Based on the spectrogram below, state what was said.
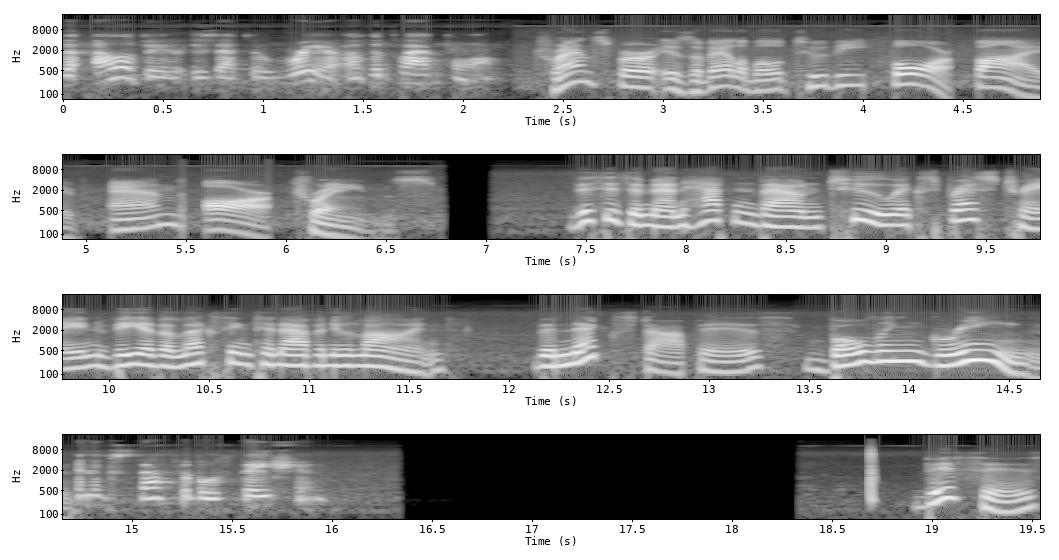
The elevator is at the rear of the platform. Transfer is available to the 4, 5, and R trains. This is a Manhattan bound 2 express train via the Lexington Avenue line. The next stop is Bowling Green. An accessible station. This is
